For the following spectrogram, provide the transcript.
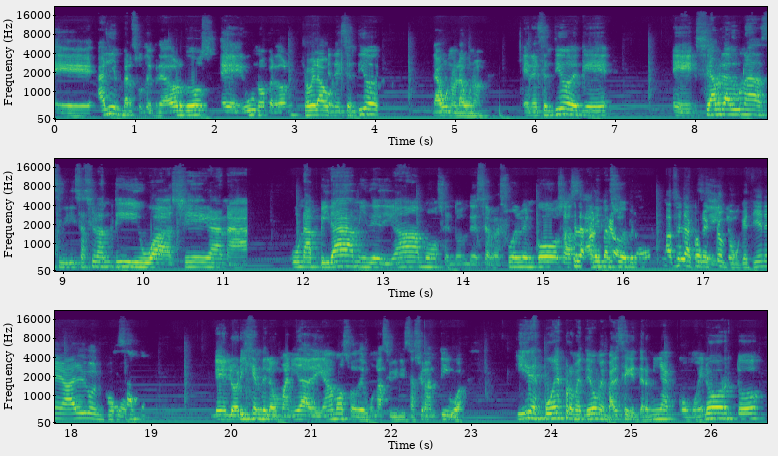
eh, Alien vs Depredador 2, eh, 1, perdón, Yo la en el sentido de, la 1, la 1. En el sentido de que eh, se habla de una civilización antigua, llegan a una pirámide, digamos, en donde se resuelven cosas. Hace la Alien conexión. Depredador hace la conexión, Sí. como que tiene algo en común. Exacto. del origen de la humanidad, digamos, o de una civilización antigua. Y después Prometeo me parece que termina como el orto.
